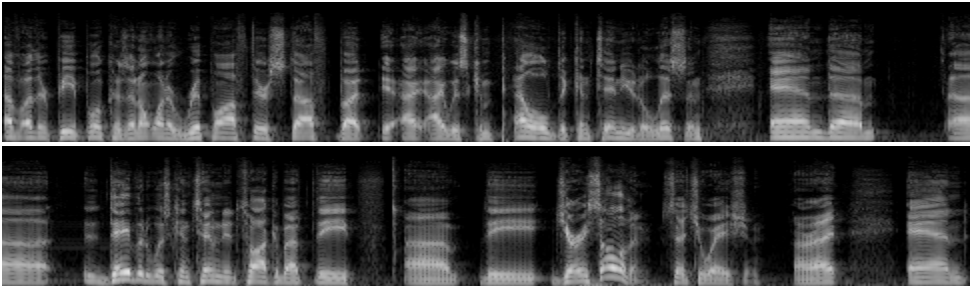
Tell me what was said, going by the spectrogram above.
of other people because I don't want to rip off their stuff, but I, I was compelled to continue to listen. And um, uh, David was continuing to talk about the, uh, the Jerry Sullivan situation. All right. And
